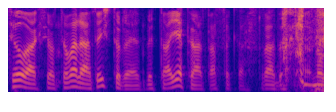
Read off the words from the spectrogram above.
cilvēks jau te varētu izturēt, bet tā iekārta atsakās strādāt. nu,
